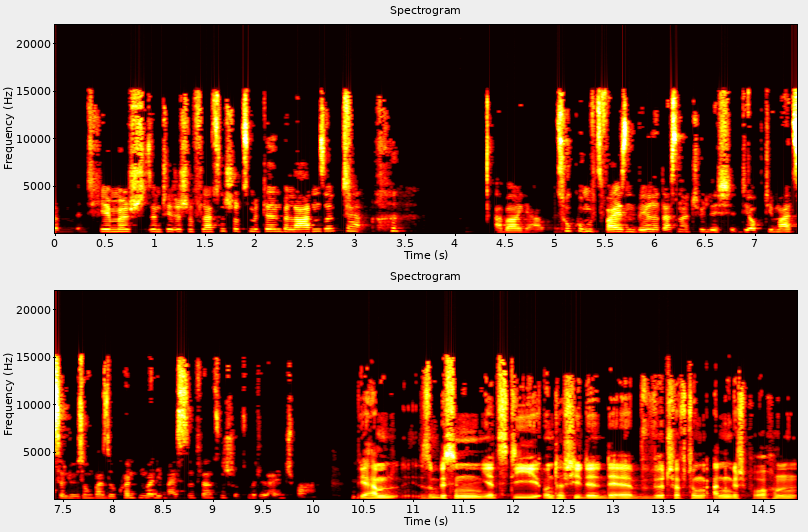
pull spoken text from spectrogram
ähm, mit chemisch-synthetischen Pflanzenschutzmitteln beladen sind. Ja. Aber ja, zukunftsweisend wäre das natürlich die optimalste Lösung, weil so könnten wir die meisten Pflanzenschutzmittel einsparen. Wir haben so ein bisschen jetzt die Unterschiede der Bewirtschaftung angesprochen.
